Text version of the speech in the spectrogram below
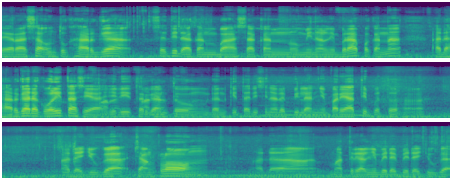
Saya rasa untuk harga saya tidak akan membahasakan nominalnya berapa karena ada harga ada kualitas ya. Jadi tergantung dan kita di sini ada pilihannya variatif betul. Ada juga cangklong. Ada materialnya beda-beda juga.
